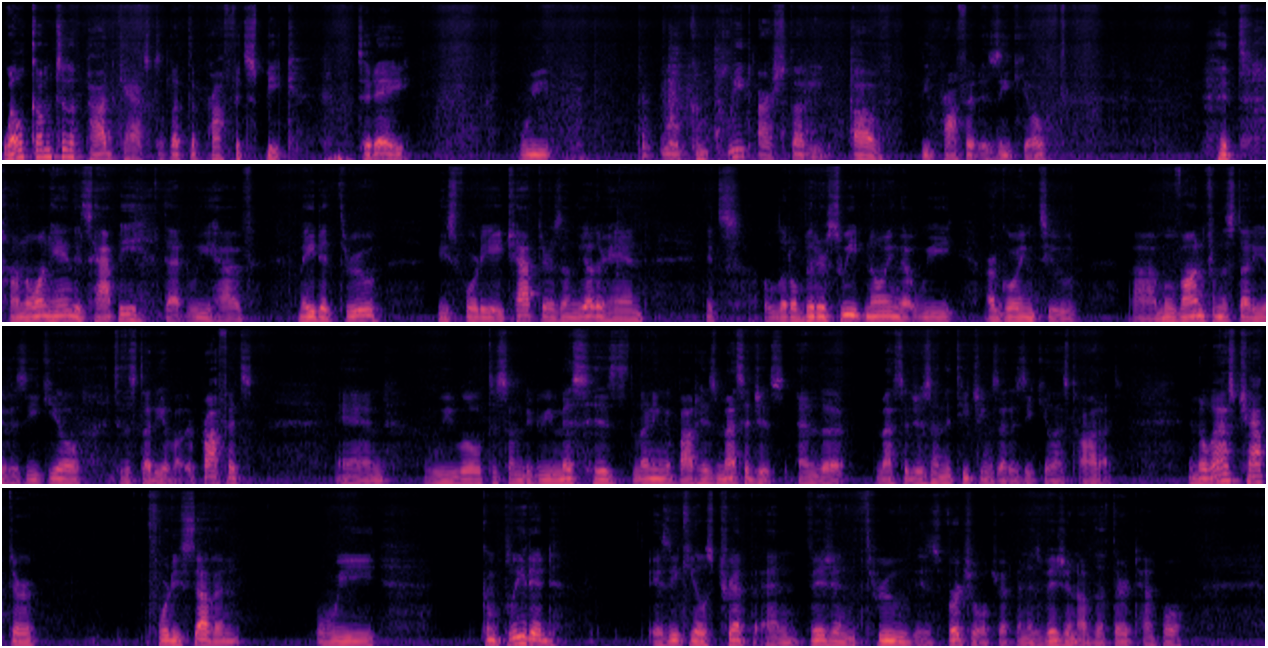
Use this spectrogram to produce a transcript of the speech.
Welcome to the podcast, Let the Prophet Speak. Today, we will complete our study of the prophet Ezekiel. It, on the one hand, it's happy that we have made it through these 48 chapters. On the other hand, it's a little bittersweet knowing that we are going to uh, move on from the study of Ezekiel to the study of other prophets. And we will, to some degree, miss his learning about his messages and the messages and the teachings that Ezekiel has taught us. In the last chapter, 47, we completed Ezekiel's trip and vision through his virtual trip and his vision of the third temple.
